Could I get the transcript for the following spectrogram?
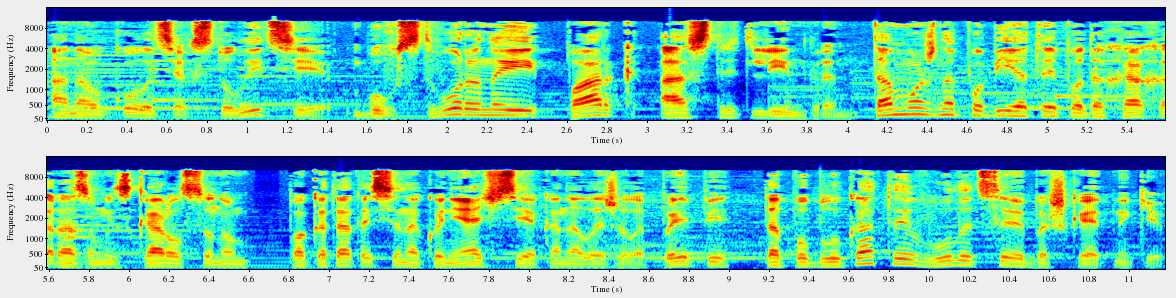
а на околицях столиці був створений парк Астрід Лінгрен. Там можна побігати по дахах разом із Карлсоном, покататися на конячці, яка належала Пепі, та поблукати вулицею бешкетників.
